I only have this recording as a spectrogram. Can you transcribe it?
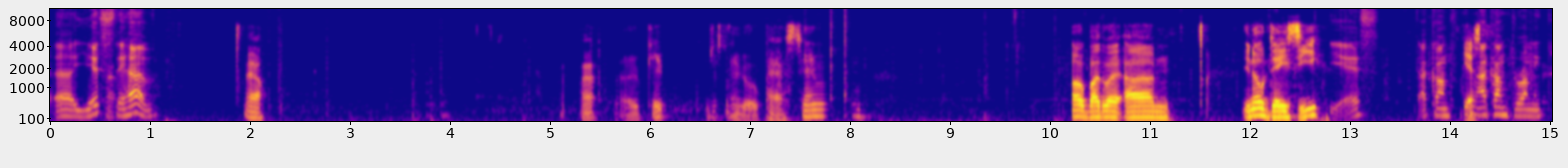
Uh, yes, they have. Yeah. Uh, okay, I'm just gonna go past him. Oh, by the way, um, you know DayZ? Yes. I can't. Yes. I can't run it.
